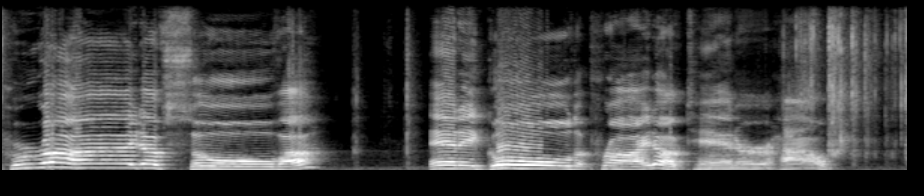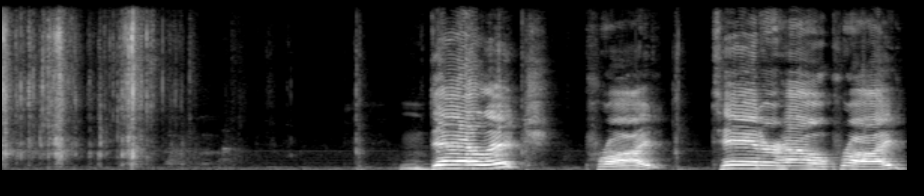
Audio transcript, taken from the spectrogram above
Pride of Sova. And a gold pride of Tanner Howe. Delich Pride. Tanner Howe Pride.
